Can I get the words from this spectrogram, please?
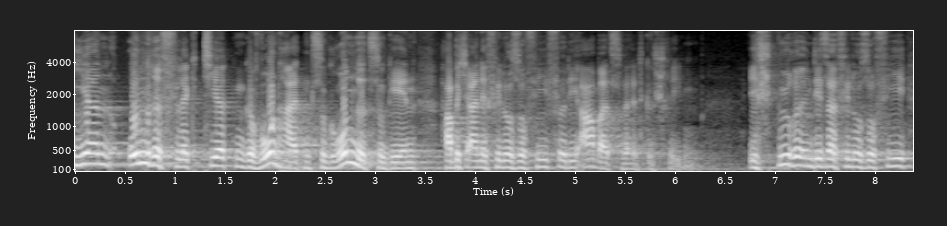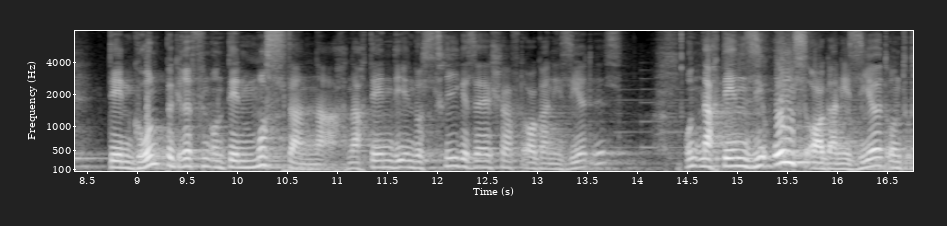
ihren unreflektierten Gewohnheiten zugrunde zu gehen, habe ich eine Philosophie für die Arbeitswelt geschrieben. Ich spüre in dieser Philosophie den Grundbegriffen und den Mustern nach, nach denen die Industriegesellschaft organisiert ist und nach denen sie uns organisiert und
